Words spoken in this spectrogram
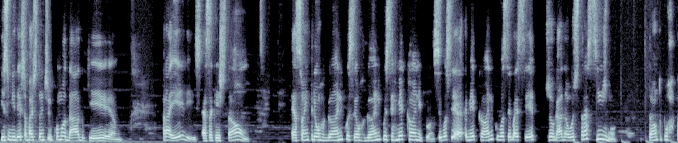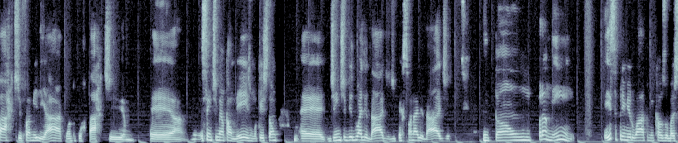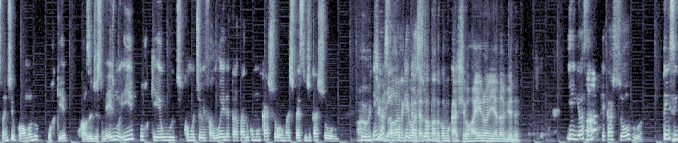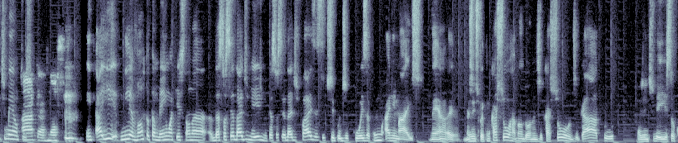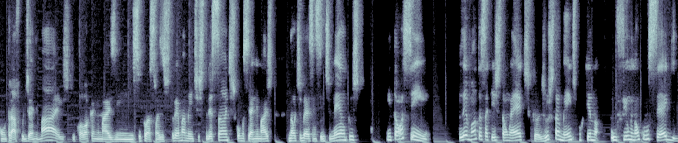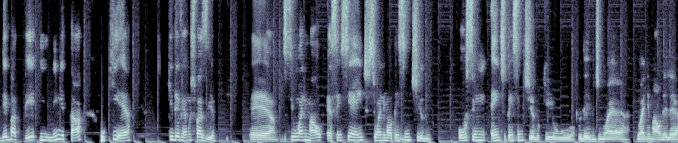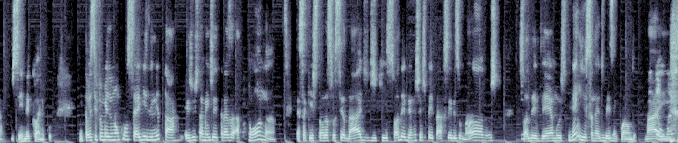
isso me deixa bastante incomodado, que para eles essa questão é só entre orgânico, ser orgânico e ser mecânico. Se você é mecânico, você vai ser jogado ao ostracismo, tanto por parte familiar quanto por parte é, sentimental mesmo, questão é, de individualidade, de personalidade. Então, para mim, esse primeiro ato me causou bastante incômodo, porque por causa disso mesmo, e porque, o, como o Tio falou, ele é tratado como um cachorro, uma espécie de cachorro. O tio falando que você é tratado como cachorro, a ironia da vida. E é engraçado Hã? porque cachorro tem sentimentos. Ah, tá. Nossa. Aí me levanta também uma questão na, da sociedade mesmo, que a sociedade faz esse tipo de coisa com animais, né? A gente vê com cachorro, abandono de cachorro, de gato, a gente vê isso com o tráfico de animais, que coloca animais em situações extremamente estressantes, como se animais não tivessem sentimentos. Então, assim, levanta essa questão ética justamente porque o filme não consegue debater e limitar o que é que devemos fazer. É, se um animal é senciente, se um animal tem sentido, ou se um ente tem sentido, que o, o David não é, não é animal, né? ele é um ser mecânico. Então esse filme ele não consegue limitar, é justamente ele traz à tona essa questão da sociedade de que só devemos respeitar seres humanos, só devemos. Nem isso, né, de vez em quando. Mas. Então, mas...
